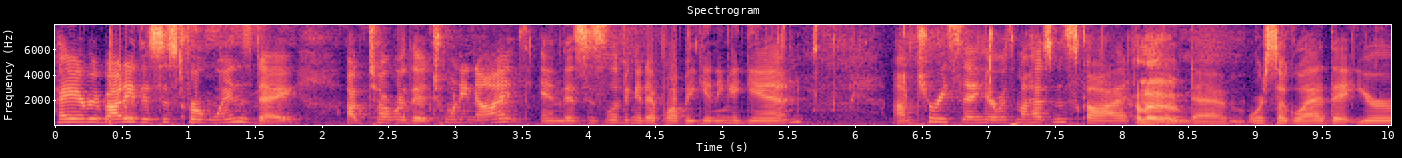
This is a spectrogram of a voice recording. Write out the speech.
Hey, everybody, this is for Wednesday, October the 29th, and this is Living It Up While Beginning Again. I'm Teresa here with my husband Scott. Hello. And um, we're so glad that you're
